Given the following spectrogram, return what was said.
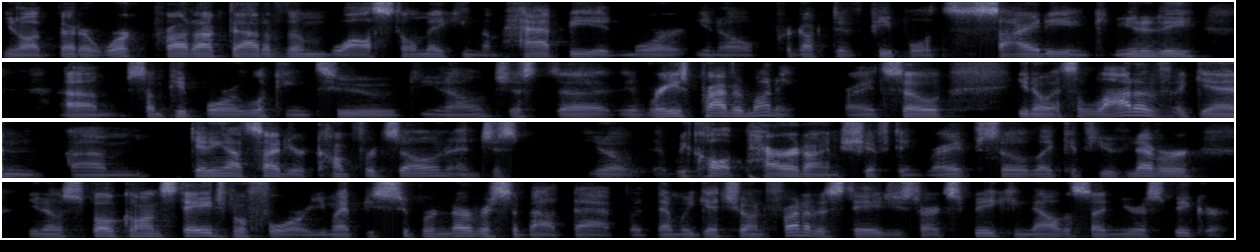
you know a better work product out of them while still making them happy and more you know productive people in society and community. Um, some people are looking to you know just uh, raise private money right? So you know it's a lot of again um, getting outside your comfort zone and just you know we call it paradigm shifting right? So like if you've never you know spoke on stage before you might be super nervous about that but then we get you in front of a stage you start speaking now all of a sudden you're a speaker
